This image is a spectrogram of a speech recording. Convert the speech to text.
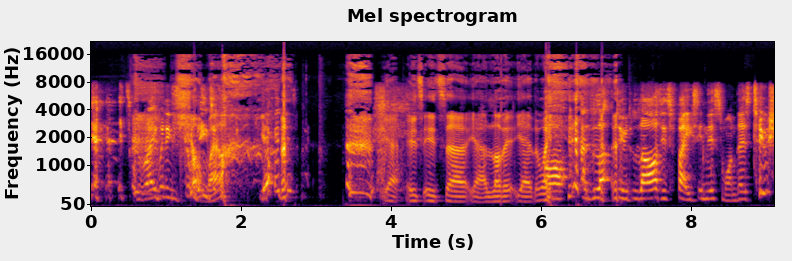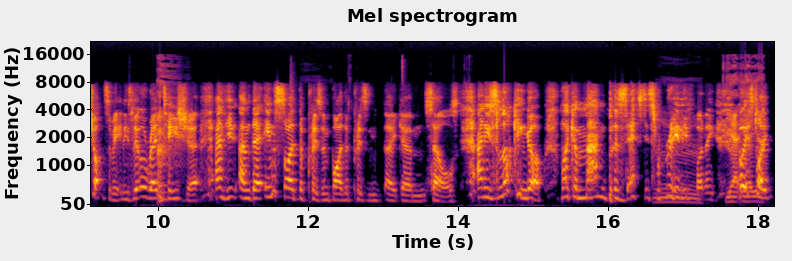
yeah, it's great when he's Shot well. Yeah, it is. yeah, it's it's uh, yeah, I love it. Yeah, the way. Oh, and La- dude, Lars's face in this one. There's two shots of it in his little red t-shirt, and he and they're inside the prison by the prison like um, cells, and he's looking up like a man possessed. It's really funny. Mm. Yeah, but yeah, it's yeah. like,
